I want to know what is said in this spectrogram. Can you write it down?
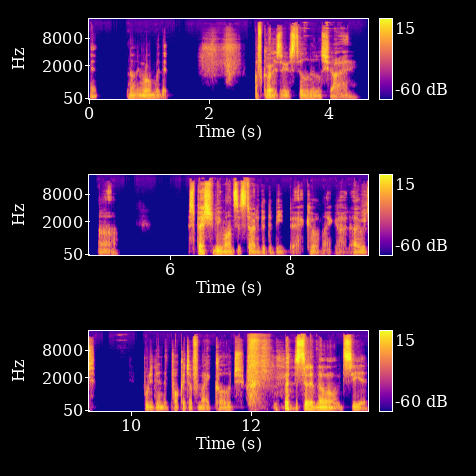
Yeah, nothing wrong with it. Of course, was still a little shy, uh, especially once it started with the bead bag. Oh my God. I would put it in the pocket of my coat so that no one would see it,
